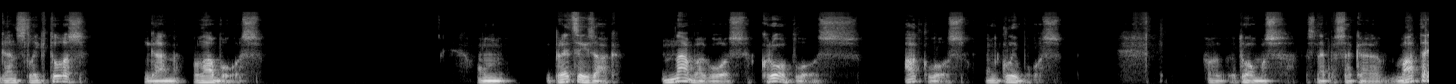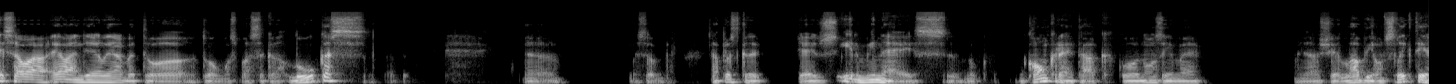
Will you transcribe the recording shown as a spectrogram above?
gan sliktos, gan labos. Un precīzāk, nabagos, kroplos, aklos un klibos. To mums nepasaka Matei savā evanģēlijā, bet to, to mums pasaka Lūkas. Mēs varam saprast, ka Jēzus ir minējis nu, konkrētāk, ko nozīmē jā, šie labie un sliktie,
